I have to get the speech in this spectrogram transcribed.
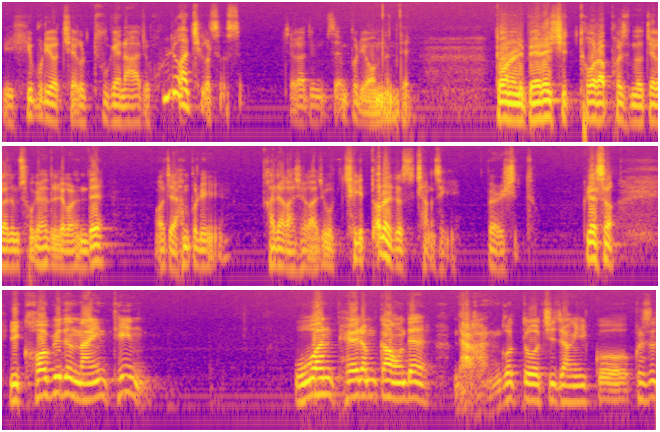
이 히브리어 책을 두 개나 아주 훌륭한 책을 썼어요. 제가 지금 샘플이 없는데 도널리 베레시 토라 포스도 제가 좀 소개해드리려고 하는데 어제 한 분이 가져가셔가지고 책이 떨어졌어 창세기 베레시트. 그래서 이 코비드 19 우한 폐렴 가운데 나가는 것도 지장이 있고 그래서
